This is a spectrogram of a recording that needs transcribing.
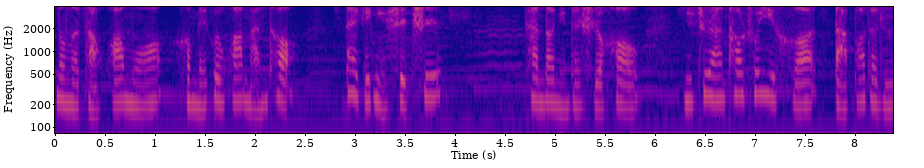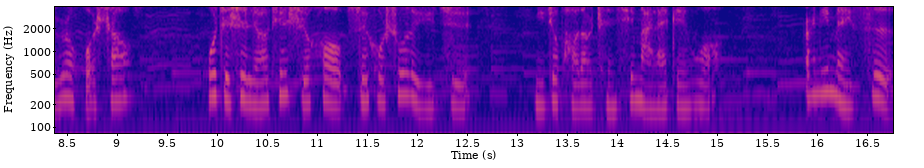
弄了枣花馍和玫瑰花馒头，带给你试吃。看到你的时候，你居然掏出一盒打包的驴肉火烧，我只是聊天时候随口说了一句，你就跑到城西买来给我。而你每次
